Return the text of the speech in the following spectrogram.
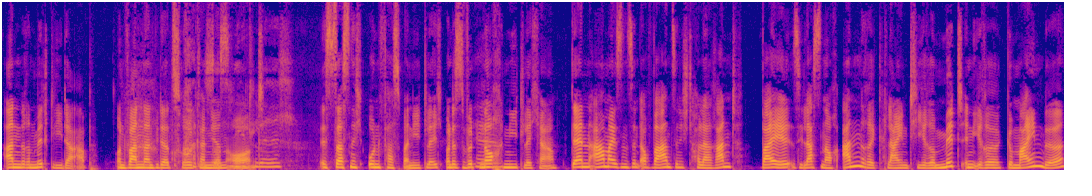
anderen Mitglieder ab und wandern wieder zurück Gott, an ihren Ort. niedlich. Ist das nicht unfassbar niedlich? Und es wird Ja. noch niedlicher. Denn Ameisen sind auch wahnsinnig tolerant, weil sie lassen auch andere Kleintiere mit in ihre Gemeinde,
